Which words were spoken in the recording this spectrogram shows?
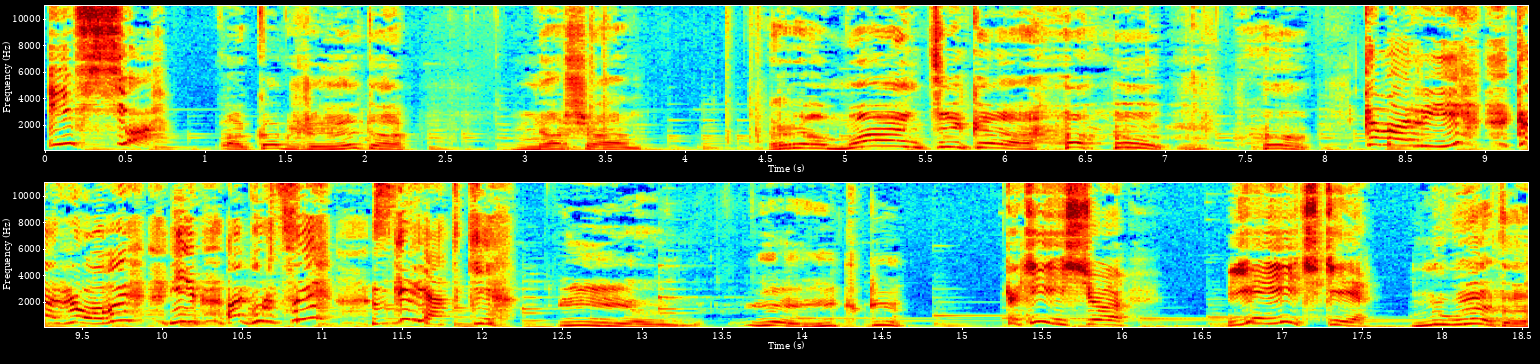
И все. А как же это наша романтика? Комары, коровы и огурцы с грядки. И яички. Какие еще яички? Ну это,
